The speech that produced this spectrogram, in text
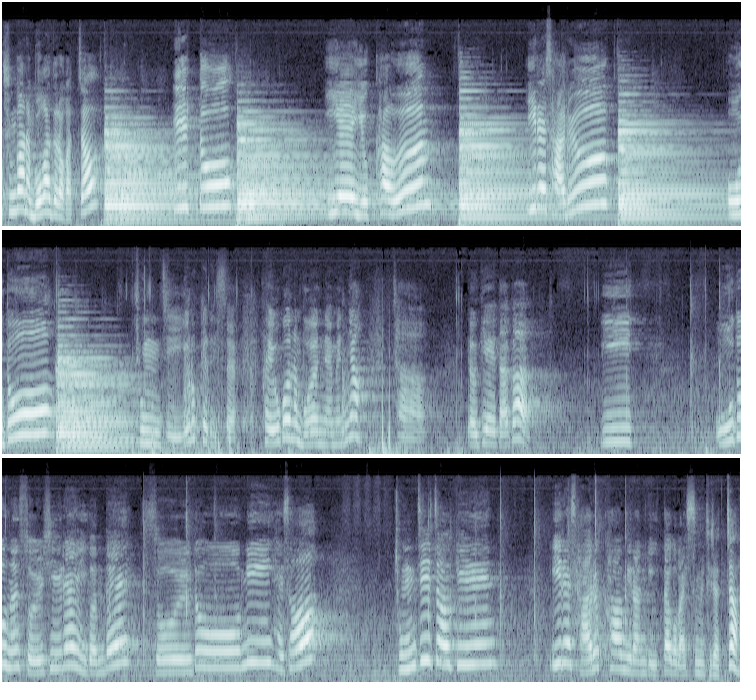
중간에 뭐가 들어갔죠? 1도, 2의 6화음, 1의 46, 5도, 종지 이렇게 됐어요. 자, 요거는 뭐였냐면요. 자, 여기에다가 이 5도는 솔시레 이건데 솔도미 해서 종지적인 1의 4륙화음이라는 게 있다고 말씀을 드렸죠.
